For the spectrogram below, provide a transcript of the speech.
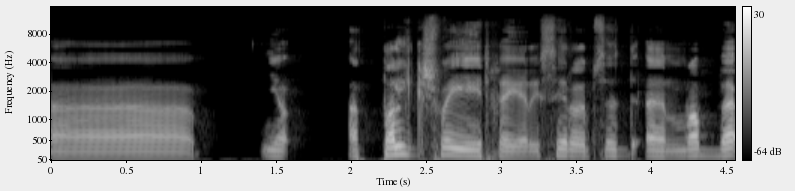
آه يو- الطلق شوية يتغير يصير. آه، مربع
